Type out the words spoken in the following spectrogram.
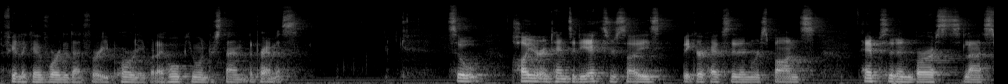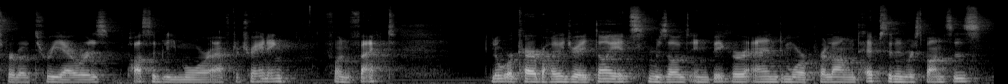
I feel like I've worded that very poorly, but I hope you understand the premise. So, higher intensity exercise, bigger hepcidin response. Hepcidin bursts last for about three hours, possibly more after training. Fun fact Lower carbohydrate diets result in bigger and more prolonged hepcidin responses.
